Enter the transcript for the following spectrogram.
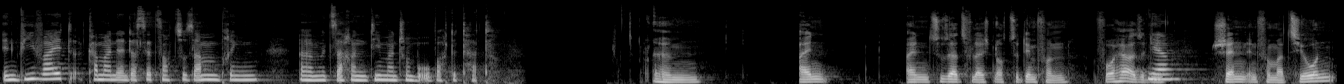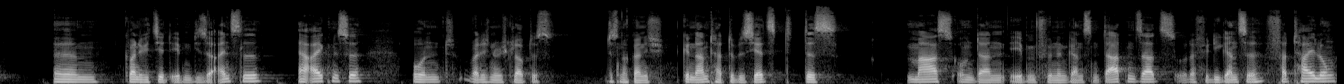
inwieweit kann man denn das jetzt noch zusammenbringen äh, mit Sachen, die man schon beobachtet hat? Ähm, ein, ein Zusatz vielleicht noch zu dem von vorher, also die ja. Shannon-Information ähm, quantifiziert eben diese Einzelereignisse und weil ich nämlich glaube, dass das noch gar nicht genannt hatte bis jetzt, das Maß, um dann eben für einen ganzen Datensatz oder für die ganze Verteilung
